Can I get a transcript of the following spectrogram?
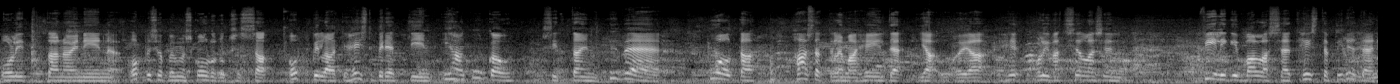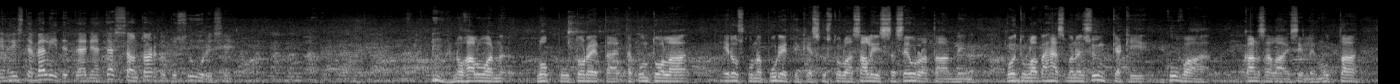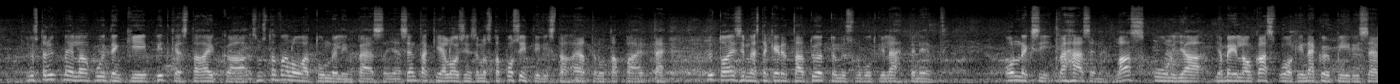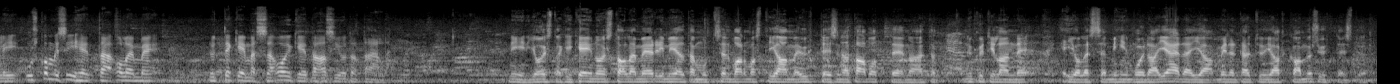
oli tota noin, niin, oppisopimuskoulutuksessa oppilaat ja heistä pidettiin ihan kuukausittain hyvää huolta haastattelemaan heiltä ja, ja he olivat sellaisen fiilikin vallassa, että heistä pidetään ja heistä välitetään ja tässä on tarkoitus juuri se. No haluan loppuun todeta, että kun tuolla eduskunnan budjettikeskustelua salissa seurataan, niin voi tulla vähän semmoinen synkkäkin kuva kansalaisille, mutta Minusta nyt meillä on kuitenkin pitkästä aikaa semmoista valoa tunnelin päässä ja sen takia loisin semmoista positiivista ajattelutapaa, että nyt on ensimmäistä kertaa työttömyysluvutkin lähteneet onneksi vähäisen laskuun ja, ja meillä on kasvuakin näköpiirissä. Eli uskomme siihen, että olemme nyt tekemässä oikeita asioita täällä. Niin, joistakin keinoista olemme eri mieltä, mutta sen varmasti jaamme yhteisenä tavoitteena, että nykytilanne ei ole se, mihin voidaan jäädä ja meidän täytyy jatkaa myös yhteistyötä.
